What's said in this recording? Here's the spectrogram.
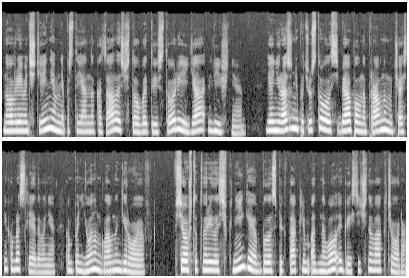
Но во время чтения мне постоянно казалось, что в этой истории я лишняя, я ни разу не почувствовала себя полноправным участником расследования, компаньоном главных героев. Все, что творилось в книге, было спектаклем одного эгоистичного актера.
